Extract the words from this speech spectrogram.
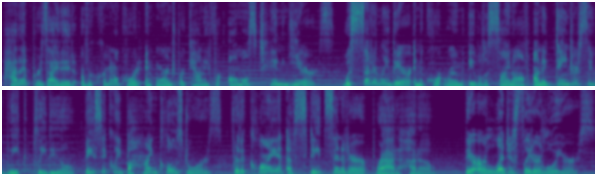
hadn't presided over criminal court in Orangeburg County for almost 10 years, was suddenly there in the courtroom able to sign off on a dangerously weak plea deal, basically behind closed doors, for the client of State Senator Brad Hutto. There are legislator lawyers,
